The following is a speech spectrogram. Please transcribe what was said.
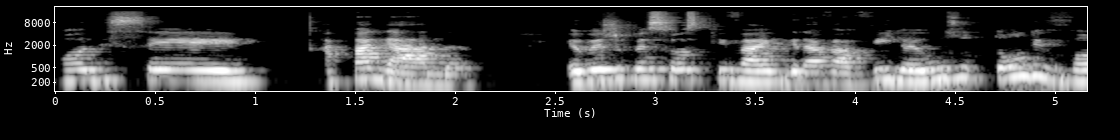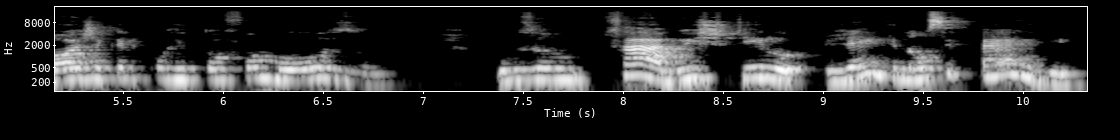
pode ser apagada. Eu vejo pessoas que vai gravar vídeo, eu uso o tom de voz daquele corretor famoso. Usam, sabe, o estilo. Gente, não se perde.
